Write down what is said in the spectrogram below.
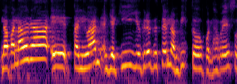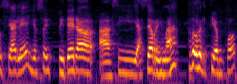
La palabra eh, talibán, y aquí yo creo que ustedes lo han visto por las redes sociales, yo soy twittera así acérrima todo el tiempo,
